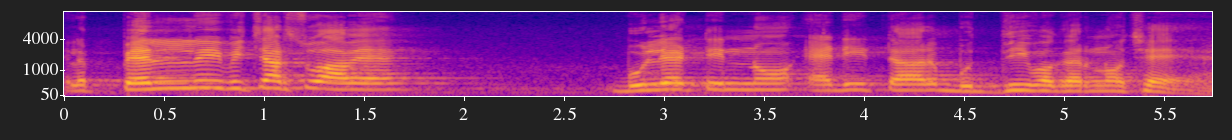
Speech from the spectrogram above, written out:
એટલે પહેલી વિચાર શું આવે? બુલેટિનનો એડિટર બુદ્ધિ વગરનો છે.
